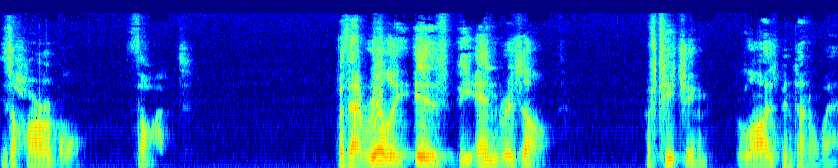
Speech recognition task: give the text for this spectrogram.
is a horrible thought. But that really is the end result of teaching the law has been done away.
